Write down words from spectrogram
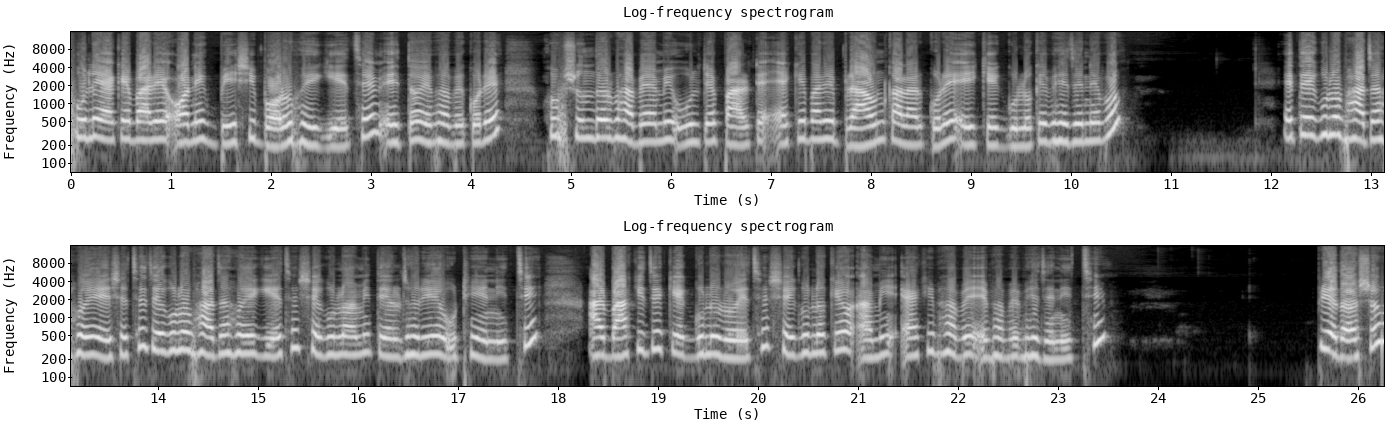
ফুলে একেবারে অনেক বেশি বড় হয়ে গিয়েছে। এই তো, এভাবে করে খুব সুন্দরভাবে আমি উল্টে পাল্টে একেবারে ব্রাউন কালার করে এই কেকগুলোকে ভেজে নেব। এতে এগুলো ভাজা হয়ে এসেছে। যেগুলো ভাজা হয়ে গিয়েছে, সেগুলো আমি তেল ঝরিয়ে উঠিয়ে নিচ্ছি। আর বাকি যে কেকগুলো রয়েছে, সেগুলোকেও আমি একইভাবে এভাবে ভেজে নিচ্ছি। প্রিয় দর্শক,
